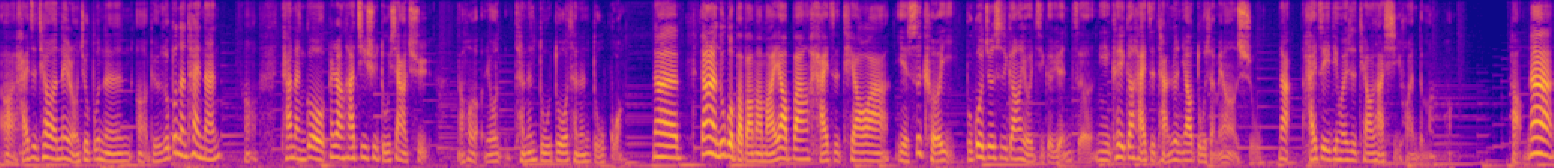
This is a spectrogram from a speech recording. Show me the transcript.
啊，孩子挑的内容就不能啊，比如说不能太难啊，他能够让他继续读下去，然后有才能读多，才能读广。那当然，如果爸爸妈妈要帮孩子挑啊，也是可以。不过就是刚刚有几个原则，你可以跟孩子谈论要读什么样的书。那孩子一定会是挑他喜欢的嘛。好，那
